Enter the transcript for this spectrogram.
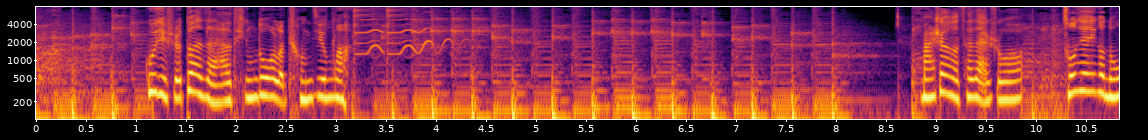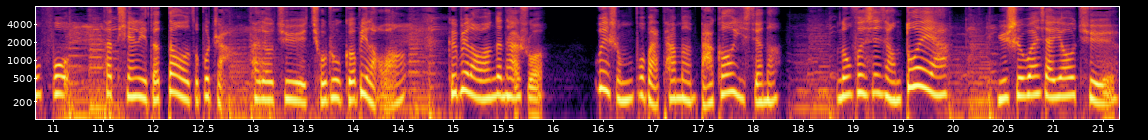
估计是段子来了听多了成精了。马上有彩彩说：“从前一个农夫，他田里的稻子不长，他就去求助隔壁老王。隔壁老王跟他说。”为什么不把它们拔高一些呢？农夫心想：对呀，于是弯下腰去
